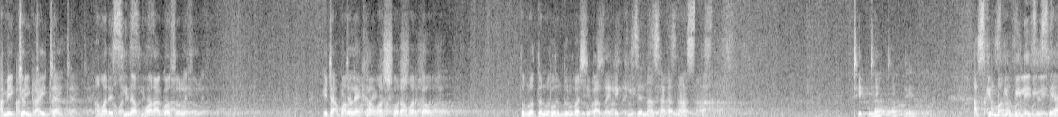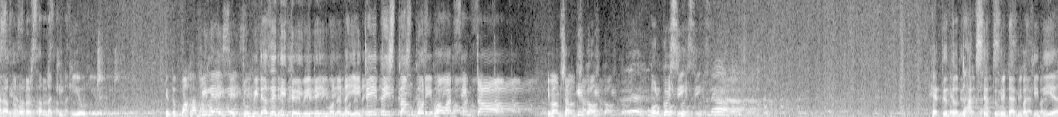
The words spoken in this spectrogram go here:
আমি একজন রাইটার আমার সিনা ভরা গজলে। এটা আমার লেখা আমার স্বর আমার গাওয়া। তোমরা তো বন্ধুর বাসি বাজাইলে কি যে নাচাটা নাস্তা ঠিক না? আজকে মাহফিলে আইছে চেহারা তো ওটার সামনে কি কি উঠ কিন্তু মাহফিলে আইছে টুপিটা যে দিতে হইবে এটাই মনে নাই। এটাই তো ইসলাম গরিব হওয়ার সিমটম ইমাম সাহেব কি কন বল কইছি। হেতে তো ঢাকছে, তুমি ডাকবা কি দিয়া?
